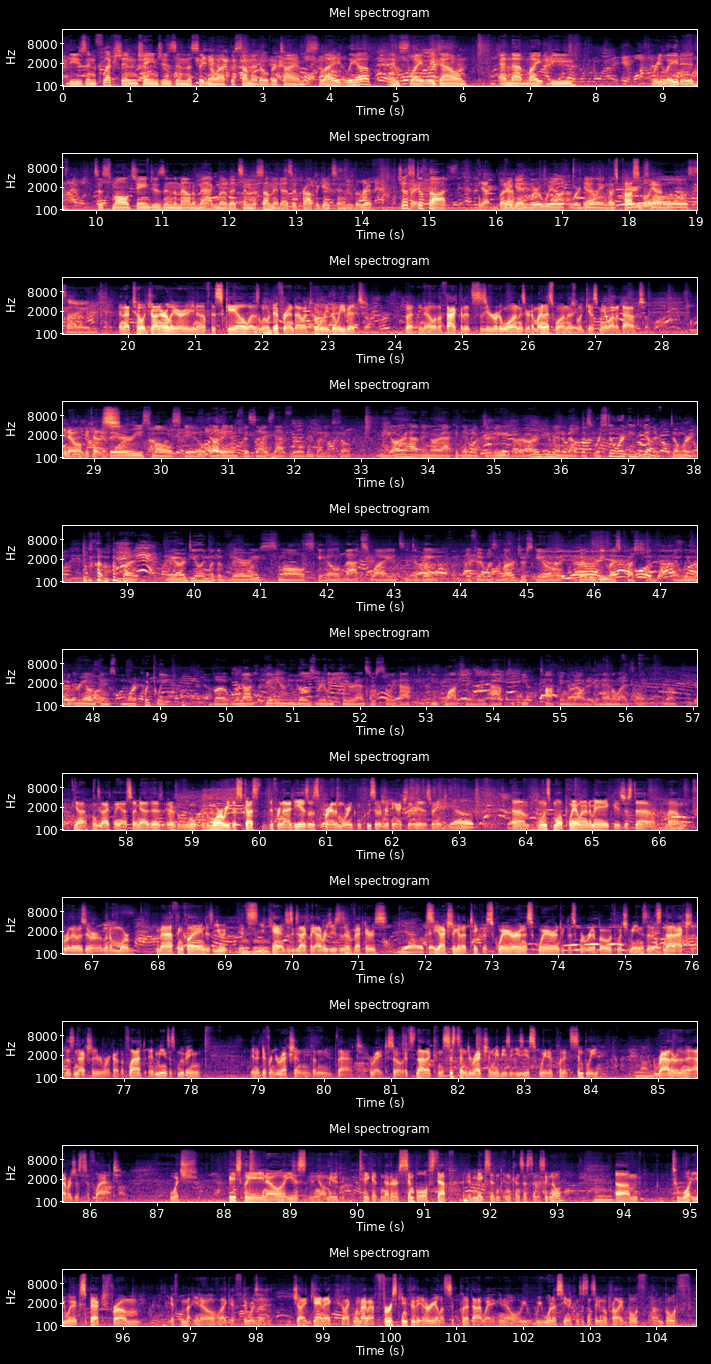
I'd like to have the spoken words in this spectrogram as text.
these inflection changes in the signal at the summit over time, slightly up and slightly down, and that might be related to small changes in the amount of magma that's in the summit as it propagates into the rift. Just a thought, Yeah, but yeah. again, we're we're, we're dealing that's with possible, very yeah. small signs. And I told John earlier, you know, if the scale was a little different, I would totally believe it. But you know, the fact that it's zero to one and zero to minus one is what gives me a lot of doubt. You know, because Very small scale. Gotta emphasize that for everybody. So we are having our academic debate, our argument about this. We're still working together, don't worry. but we are dealing with a very small scale. That's why it's a debate. If it was a larger scale, there would be less question and we would agree on things more quickly. But we're not getting those really clear answers, so we have to keep watching. We have to keep talking about it and analyzing it. You know? yeah, exactly. Yeah. So yeah, there's, there's, the more we discuss different ideas, is probably the more inconclusive everything actually is, right? Yep. Um, one small point I wanted to make is just uh, um, for those who are a little more math inclined, is you it's you can't just exactly average these as they're vectors. Yeah, okay. So you actually got to take the square and a square and take the square root of both, which means that it's not actually doesn't actually work out in a flat. It means it's moving in a different direction than that, right? So it's not a consistent direction. Maybe is the easiest way to put it simply, rather than it averages to flat, which basically you know the easiest you know maybe to take another simple step. It makes it an inconsistent signal um, to what you would expect from if you know like if there was a gigantic like when magma first came through the area let's put it that way you know we, we would have seen a consistent signal probably both on both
